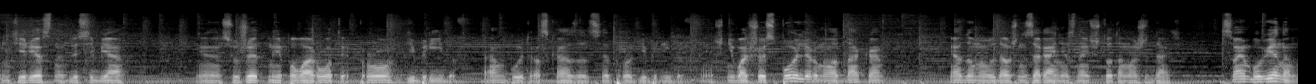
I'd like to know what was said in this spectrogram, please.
интересные для себя э, сюжетные повороты про гибридов. Там будет рассказываться про гибридов. Конечно, небольшой спойлер, но однако, я думаю, вы должны заранее знать, что там ожидать. С вами был Веном,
